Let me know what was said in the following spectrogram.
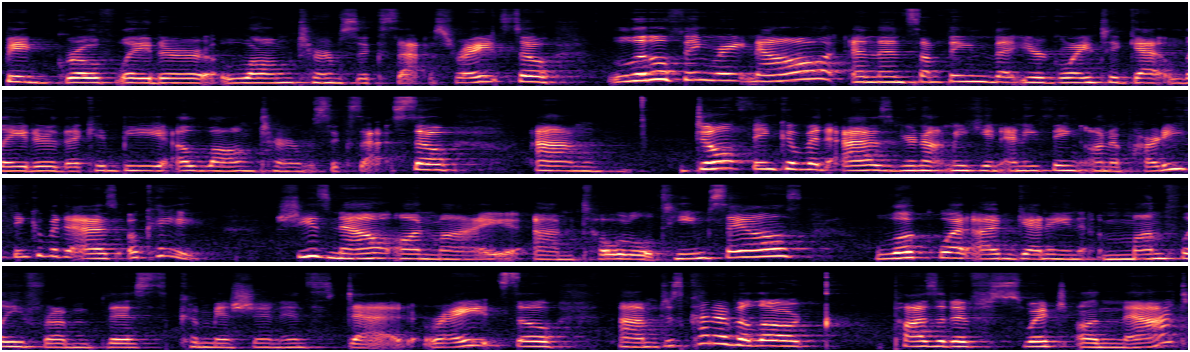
big growth later, long-term success, right? So little thing right now, and then something that you're going to get later that can be a long-term success. So um, don't think of it as you're not making anything on a party. Think of it as, okay, she's now on my um, total team sales. Look what I'm getting monthly from this commission instead, right? So um, just kind of a little positive switch on that.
